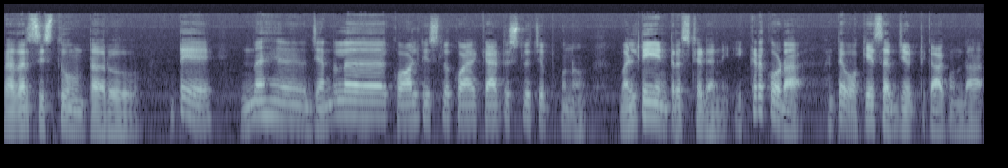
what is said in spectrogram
ప్రదర్శిస్తూ ఉంటారు. అంటే జనరల్ క్వాలిటీస్లో క్యారెక్టరిస్ట్లో చెప్పుకున్నాం. మల్టీ ఇంట్రెస్టెడ్ అని. ఇక్కడ కూడా అంటే ఒకే సబ్జెక్ట్ కాకుండా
